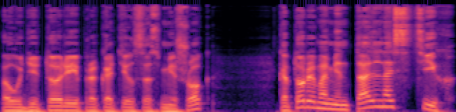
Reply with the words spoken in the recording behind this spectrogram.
По аудитории прокатился смешок, который моментально стих,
